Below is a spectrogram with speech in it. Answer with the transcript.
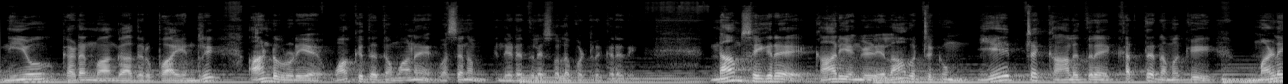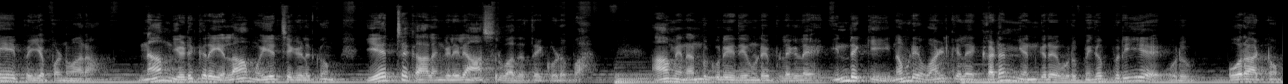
நீயோ கடன் வாங்காதிருப்பாய் என்று ஆண்டவருடைய வாக்குத்தத்தமான வசனம் இந்த இடத்துல சொல்லப்பட்டிருக்கிறது. நாம் செய்கிற காரியங்கள் எல்லாவற்றுக்கும் ஏற்ற காலத்துல கர்த்தர் நமக்கு மழையை பெய்ய பண்ணுவாராம். நாம் எடுக்கிற எல்லா முயற்சிகளுக்கும் ஏற்ற காலங்களிலே ஆசிர்வாதத்தை கொடுப்பார். ஆமே அன்புக்குரிய தேவனுடைய பிள்ளைகளே இன்றைக்கு நம்முடைய வாழ்க்கையில கடன் என்கிற ஒரு மிகப்பெரிய ஒரு போராட்டம்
